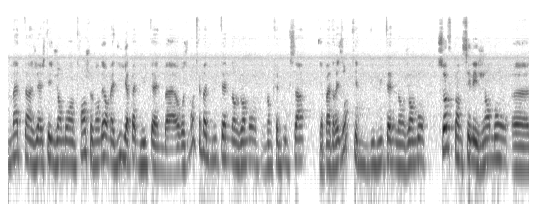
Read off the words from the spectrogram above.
matin, j'ai acheté du jambon en tranche. Le vendeur m'a dit il n'y a pas de gluten. Bah, heureusement qu'il n'y a pas de gluten dans le jambon. Il manquerait plus que ça. Il n'y a pas de raison qu'il y ait du gluten dans le jambon, sauf quand c'est les jambons euh,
